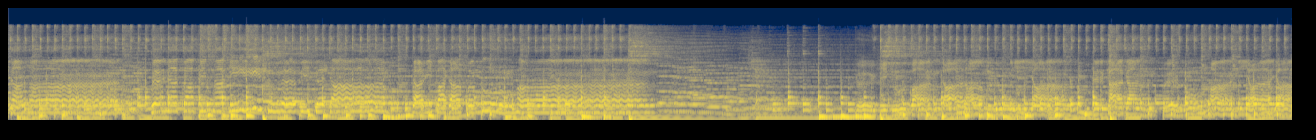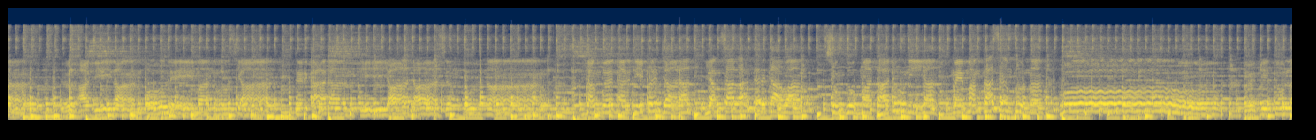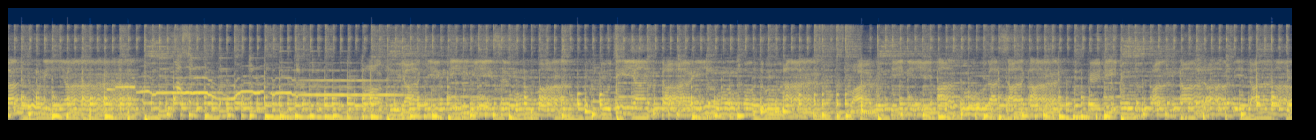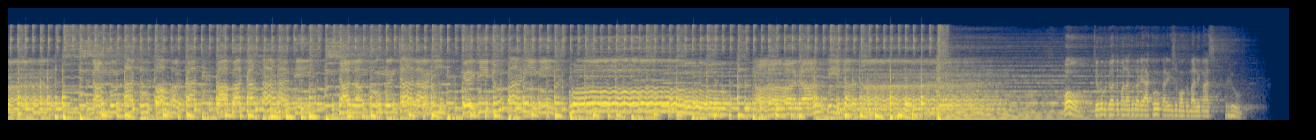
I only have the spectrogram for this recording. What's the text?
fitnahan Ternyata fitnah itu lebih kejam Daripada pembunuhan tiada sempurna pohonkan Tabahkanlah hati Dalam ku menjalani Kehidupan ini Oh Narapidana Wow, cukup berdua teman lagu dari aku. Kali ini semua kembali Mas Bro.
